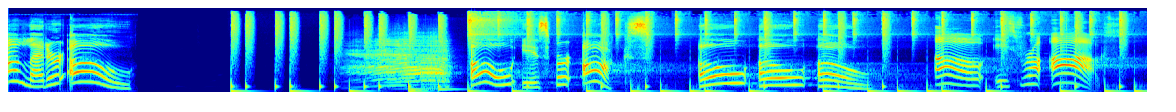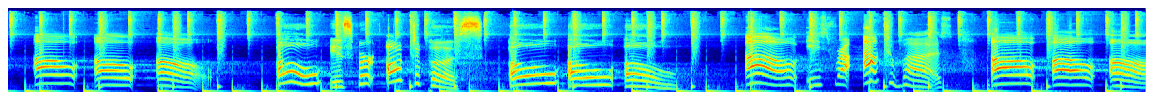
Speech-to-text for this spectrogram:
A letter O. O is for ox. O, O, O. is for octopus. O O O. O is for octopus. O O O.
